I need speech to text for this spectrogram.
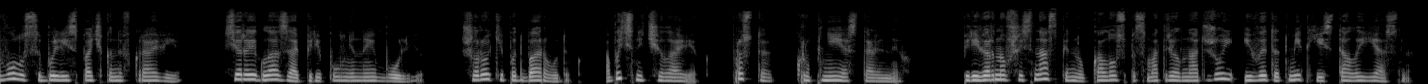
волосы были испачканы в крови, серые глаза, переполненные болью, широкий подбородок. Обычный человек, просто крупнее остальных. Перевернувшись на спину, колосс посмотрел на Джой, и в этот миг ей стало ясно.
